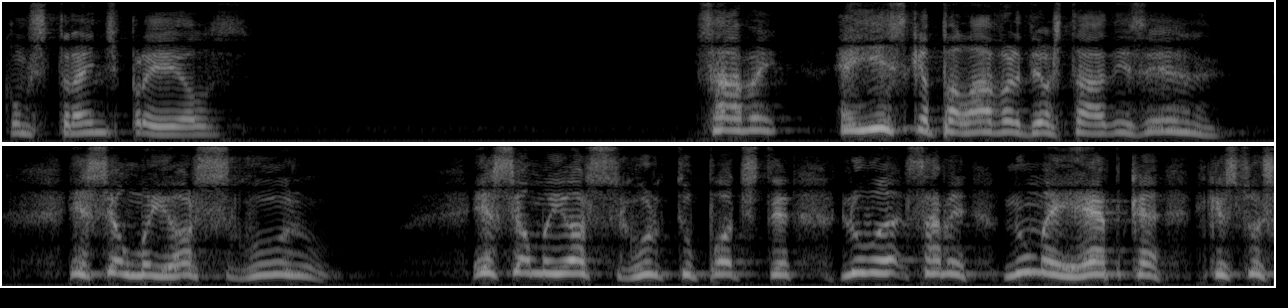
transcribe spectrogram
como estranhos para eles. Sabem? É isso que a palavra de Deus está a dizer. Esse é o maior seguro. Esse é o maior seguro que tu podes ter numa, sabem, numa época em que as pessoas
